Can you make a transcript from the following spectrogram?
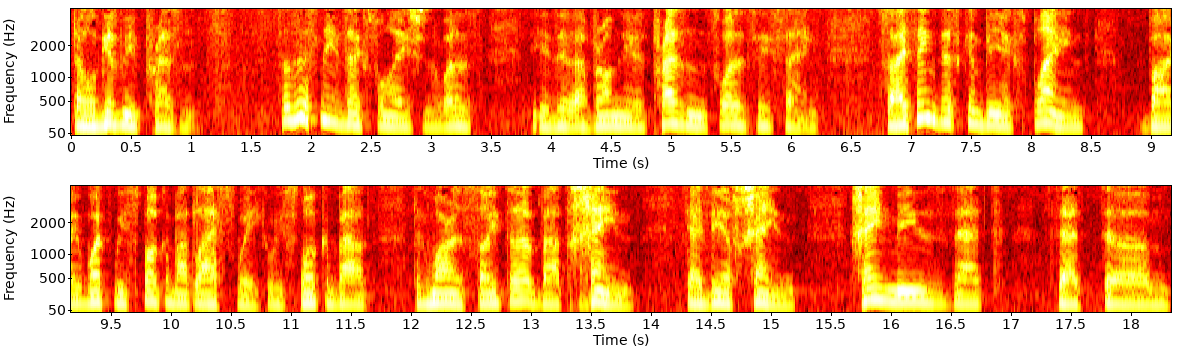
That will give me presents. So this needs explanation. What is Avram needed presents? What is he saying? So I think this can be explained by what we spoke about last week. We spoke about the Gemara Soita about chen, the idea of chen. Chen means that that um,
